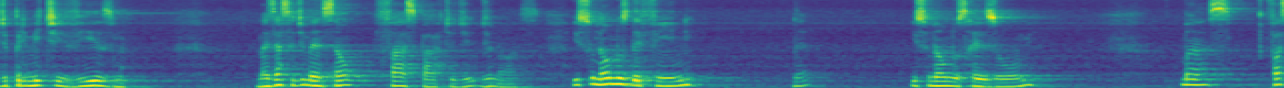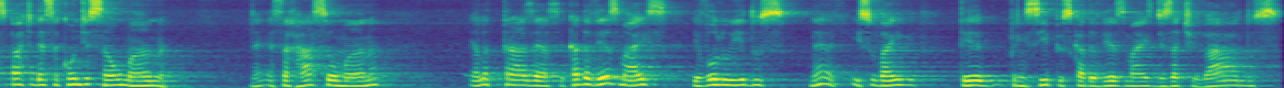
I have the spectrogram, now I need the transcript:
de primitivismo. Mas essa dimensão faz parte de, de nós. Isso não nos define, né? isso não nos resume, mas faz parte dessa condição humana. Né? Essa raça humana, ela traz essa, cada vez mais evoluídos, né? isso vai ter princípios cada vez mais desativados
